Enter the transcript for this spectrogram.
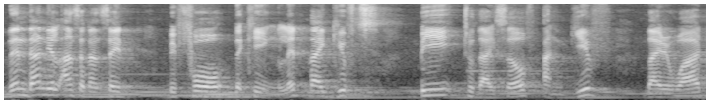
then Daniel answered and said, Before the king, let thy gifts be to thyself and give thy reward,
